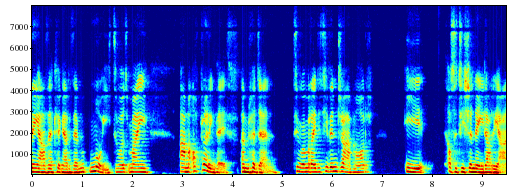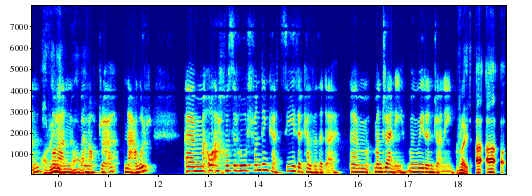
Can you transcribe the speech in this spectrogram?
neuaddau cyngherddau mwy, ti'n gwybod, mae, a mae opera'r un peth ym Mhryden, ti'n gwybod, mae rhaid i ti fynd dramor i, os y ti eisiau gwneud arian, o, really? o ran oh. mewn opera, nawr, um, o achos yr holl funding cuts sydd i'r celfyddydau um, mae'n drenu, mae'n wir yn drenu. Right, a, a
